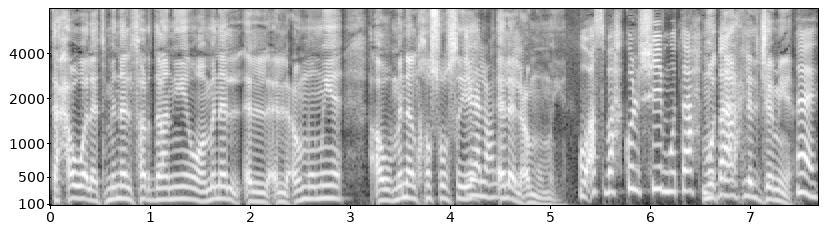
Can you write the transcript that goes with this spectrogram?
تحولت من الفردانية ومن ال- ال- العمومية أو من الخصوصية إلى العمومية. إلى العمومية. وأصبح كل شيء متاح متاح مباح للجميع. إيه.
